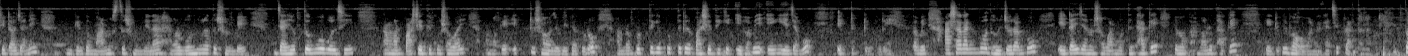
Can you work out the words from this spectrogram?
সেটাও জানি। কিন্তু মানুষ তো শুনবে না, আমার বন্ধুরা তো শুনবে। যাই হোক, তবুও বলছি আমার পাশে থেকো সবাই, আমাকে একটু সহযোগিতা করো। আমরা প্রত্যেকে প্রত্যেকের পাশে থেকে এভাবেই এগিয়ে যাব একটু একটু করে। তবে আশা রাখব, ধৈর্য রাখব, এটাই যেন সবার মধ্যে থাকে এবং আমারও থাকে। এটুকুই ভগবানের কাছে প্রার্থনা করি। তো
